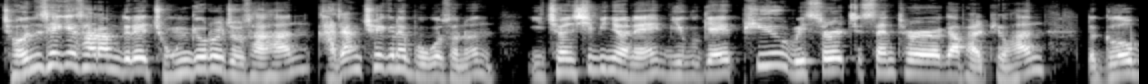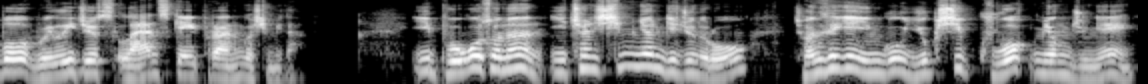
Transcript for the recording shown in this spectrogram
전 세계 사람들의 종교를 조사한 가장 최근의 보고서는 2012년에 미국의 Pew Research Center가 발표한 The Global Religious Landscape라는 것입니다. 이 보고서는 2010년 기준으로 전 세계 인구 69억 명 중에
